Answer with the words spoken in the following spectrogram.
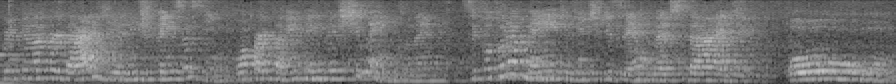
Porque, na verdade, a gente pensa assim, o apartamento é investimento, né? Se futuramente a gente quiser mudar de cidade ou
